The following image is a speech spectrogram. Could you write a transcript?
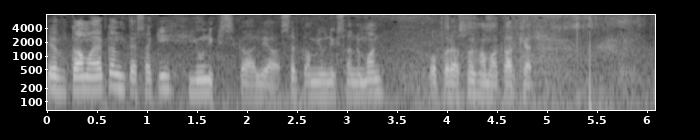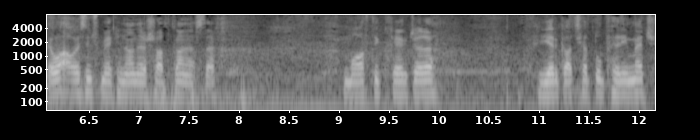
եւ կամայական տեսակի Unix կարելի ասել կամ Unix-ը նման օպերացիոն համակարգեր։ Եվ ահա ինչ մեքենաներ շատ կան այստեղ։ Մարտիկ խեղճերը երկաթյա տուփերի մեջ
